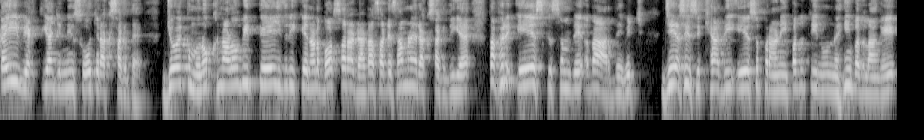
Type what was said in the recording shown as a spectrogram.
ਕਈ ਵਿਅਕਤੀਆਂ ਜਿੰਨੀ ਸੋਚ ਰੱਖ ਸਕਦਾ ਹੈ, ਜੋ ਇੱਕ ਮਨੁੱਖ ਨਾਲੋਂ ਵੀ ਤੇਜ਼ ਤਰੀਕੇ ਨਾਲ ਬਹੁਤ ਸਾਰਾ ਡਾਟਾ ਸਾਡੇ ਸਾਹਮਣੇ ਰੱਖ ਸਕਦੀ ਹੈ, ਤਾਂ ਫਿਰ ਇਸ ਕਿਸਮ ਦੇ ਆਧਾਰ ਦੇ ਵਿੱਚ ਜੇ ਅਸੀਂ ਸਿੱਖਿਆ ਦੀ ਇਸ ਪੁਰਾਣੀ ਪੱਧਤੀ ਨੂੰ ਨਹੀਂ ਬਦਲਾਂਗੇ,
